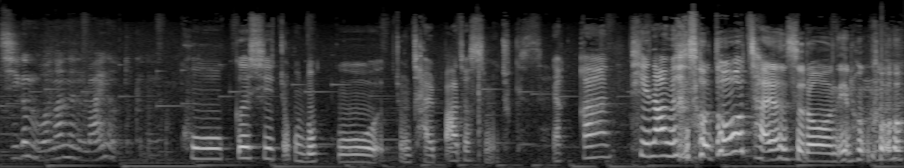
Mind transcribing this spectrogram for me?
지금 원하는 라인은 어떻게 돼요? 코 끝이 조금 높고 좀 잘 빠졌으면 좋겠어요. 약간 티 나면서도 자연스러운 이런 거.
